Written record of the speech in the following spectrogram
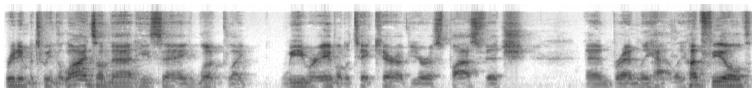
reading between the lines on that, he's saying, look, like we were able to take care of Uros Plavsic and Brandley Hatley Huntfield.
